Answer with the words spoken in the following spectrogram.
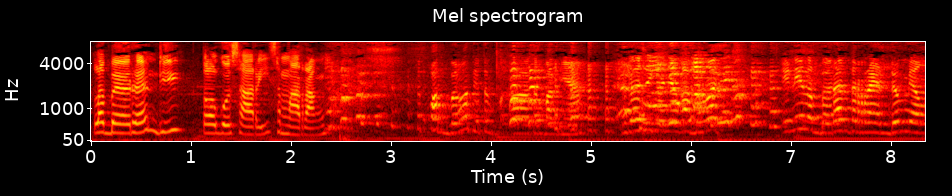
lebaran di Telogosari Semarang? Tepat banget ya tem- eh, tempatnya. Enggak sih, gak nyangka banget Ini lebaran terrandom yang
